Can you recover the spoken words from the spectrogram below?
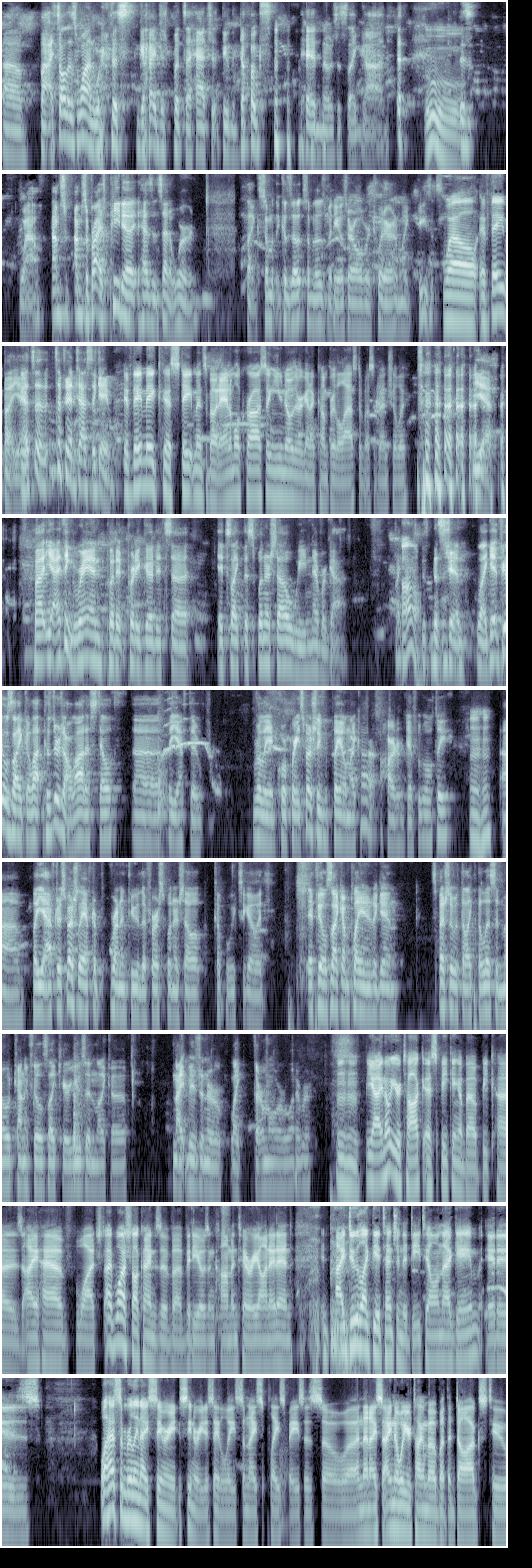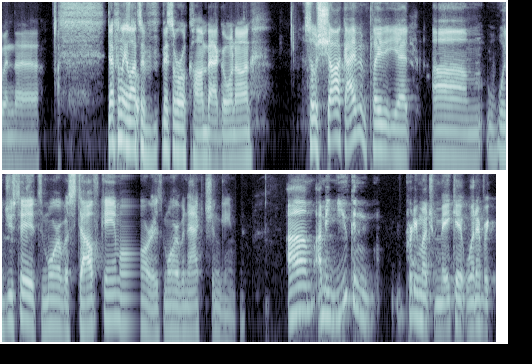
Uh, but I saw this one where this guy just puts a hatchet through the dog's head, and I was just like, God, Ooh. this wow. I'm I'm surprised PETA hasn't said a word. Like some of the because some of those videos are all over Twitter. And I'm like Jesus. Well, if they But yeah, if, it's a it's a fantastic game. if they make uh, statements about Animal Crossing, you know they're gonna come for The Last of Us eventually. Yeah, but yeah, I think Rand put it pretty good. It's uh it's like the Splinter Cell we never got. Like Oh. this, this gen, like it feels like a lot because there's a lot of stealth uh that you have to really incorporate, especially if you play on like a harder difficulty. Hmm Uh, but yeah, after especially after running through the first Splinter Cell a couple weeks ago, it it feels like I'm playing it again. Especially with the like the listen mode, kind of feels like you're using like a night vision or like thermal or whatever. hmm Yeah, I know what you're talk uh, speaking about because I have watched. I've watched all kinds of uh, videos and commentary on it, and it, I do like the attention to detail on that game. It is. Well, it has some really nice scenery, scenery to say the least. Some nice play spaces. So, uh, and then I, I know what you're talking about about the dogs too, and the definitely lots of visceral combat going on. So shock, I haven't played it yet. Um, would you say it's more of a stealth game or, or is more of an action game? Um, I mean, you can pretty much make it whatever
